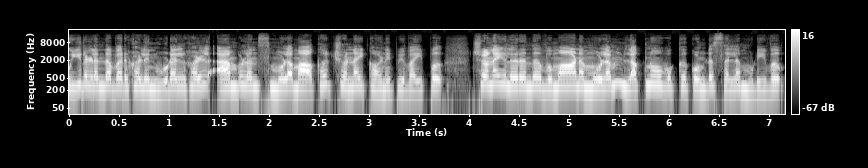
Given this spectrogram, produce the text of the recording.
உயிரிழந்தவர்களின் உடல்கள் ஆம்புலன்ஸ் மூலமாக சென்னைக்கு அனுப்பி வைப்பு. சென்னையிலிருந்து விமானம் மூலம் லக்னோவுக்கு கொண்டு செல்ல முடிவு.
